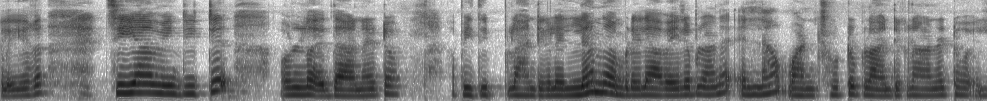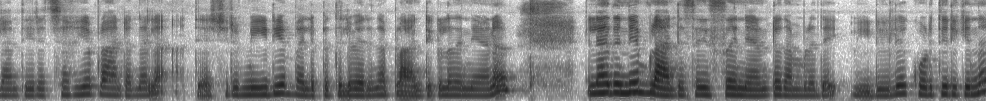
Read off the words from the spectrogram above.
ക്ലിയർ ചെയ്യാൻ വേണ്ടിയിട്ട് ഉള്ള ഇതാണ് കേട്ടോ. അപ്പോൾ ഇത് പ്ലാന്റുകളെല്ലാം നമ്മുടെ കയ്യിൽ അവൈലബിൾ ആണ്. എല്ലാം വൺ ഷോട്ട് പ്ലാന്റുകളാണ് കേട്ടോ. എല്ലാം തീരെ ചെറിയ പ്ലാന്റ് എന്നല്ല അത്യാവശ്യം ഒരു മീഡിയം വലുപ്പത്തിൽ വരുന്ന പ്ലാന്റുകൾ തന്നെയാണ്. എല്ലാത്തിന്റെയും പ്ലാന്റ് സൈസ് തന്നെയാണ് കേട്ടോ നമ്മളിത് വീഡിയോയിൽ കൊടുത്തിരിക്കുന്ന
